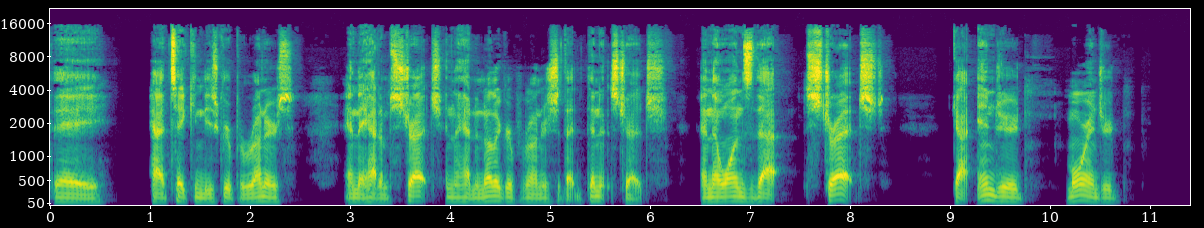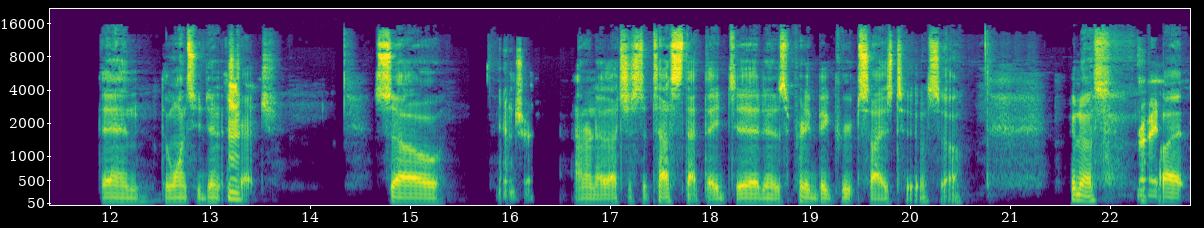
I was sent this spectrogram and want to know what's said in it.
they had taken these group of runners and they had them stretch, and they had another group of runners that didn't stretch, and the ones that stretched got injured, more injured than the ones who didn't hmm. stretch. So I don't know. That's just a test that they did. It was a pretty big group size too. So who knows? Right. But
